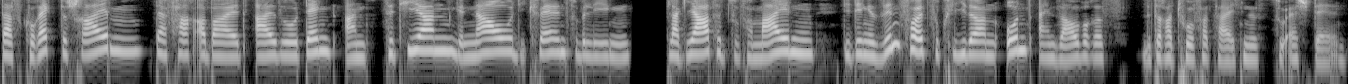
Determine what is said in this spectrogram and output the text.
das korrekte Schreiben der Facharbeit. Also denkt ans Zitieren, genau die Quellen zu belegen, Plagiate zu vermeiden, die Dinge sinnvoll zu gliedern und ein sauberes Literaturverzeichnis zu erstellen.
